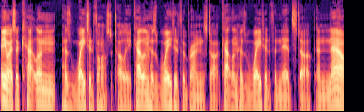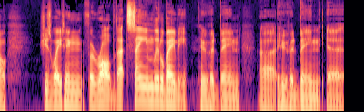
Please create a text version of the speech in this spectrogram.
Anyway, so Catelyn has waited for Hoster Tully. Catelyn has waited for Brandon Stark. Catelyn has waited for Ned Stark. And now she's waiting for Robb, that same little baby who had been uh, who had been uh,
